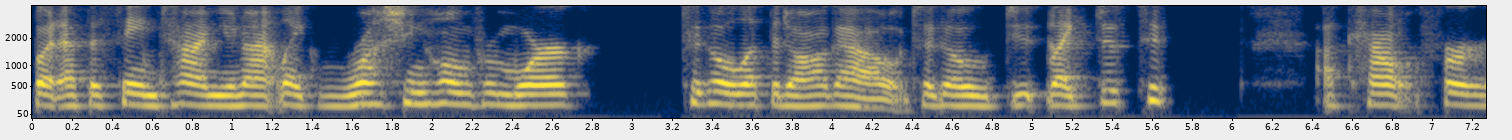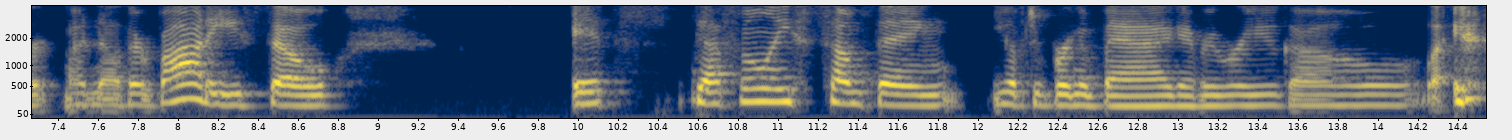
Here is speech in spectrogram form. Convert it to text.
but at the same time you're not like rushing home from work to go let the dog out to go do like just to account for another body. So it's definitely something you have to bring a bag everywhere you go. Like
